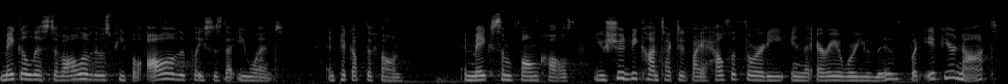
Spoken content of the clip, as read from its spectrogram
Make a list of all of those people, all of the places that you went, and pick up the phone and make some phone calls. You should be contacted by a health authority in the area where you live, but if you're not,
